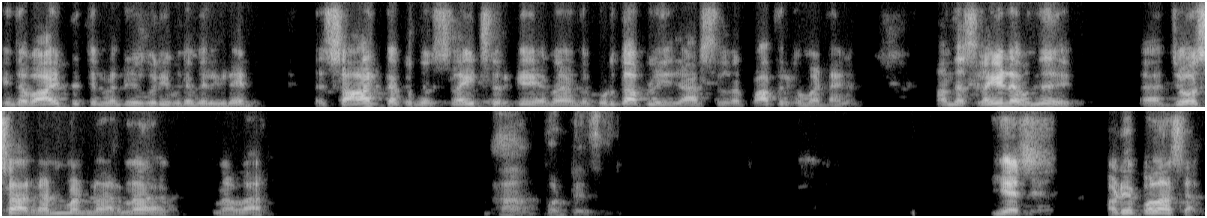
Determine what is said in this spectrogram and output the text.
இந்த வாய்ப்புக்கு நன்றி கூறி விடைபெறுகிறேன். ஷார்ட்டா கொஞ்சம் ஸ்லைட்ஸ் இருக்கு. ஏன்னா அந்த கொடுக்காப்புல யார் சிலர் பார்த்துருக்க மாட்டாங்க. அந்த ஸ்லைடை வந்து ஜோ சார் ரன் பண்ணாருன்னா நல்லா இருக்கும். போட்டு எஸ் அப்படியே போலாம் சார்.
